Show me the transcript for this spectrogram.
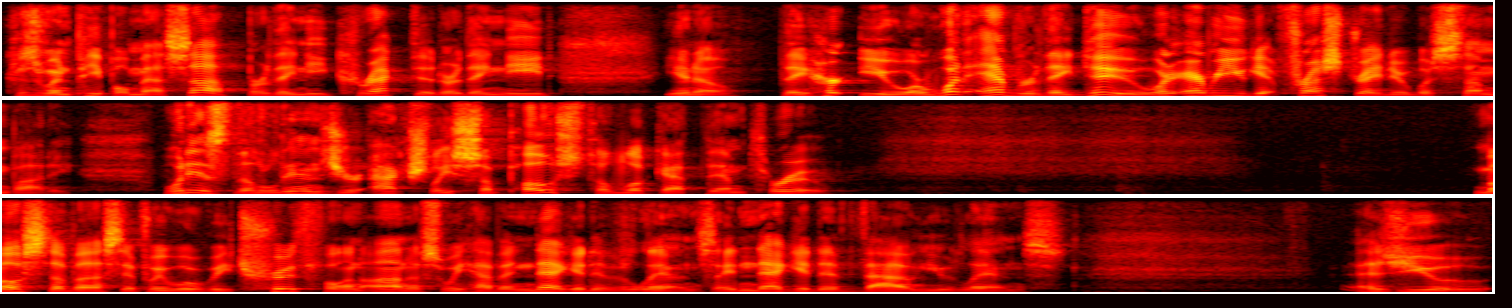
Because when people mess up or they need corrected or they need, you know, they hurt you or whatever they do, wherever you get frustrated with somebody, what is the lens you're actually supposed to look at them through? Most of us, if we will be truthful and honest, we have a negative lens, a negative value lens. As you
